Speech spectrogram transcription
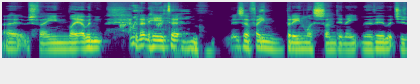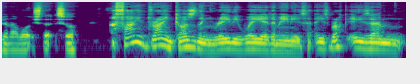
Uh, it was fine. Like I wouldn't, I didn't hate it. It's a fine, brainless Sunday night movie, which is when I watched it. So I find Ryan Gosling really weird. I mean, he's he's he's um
